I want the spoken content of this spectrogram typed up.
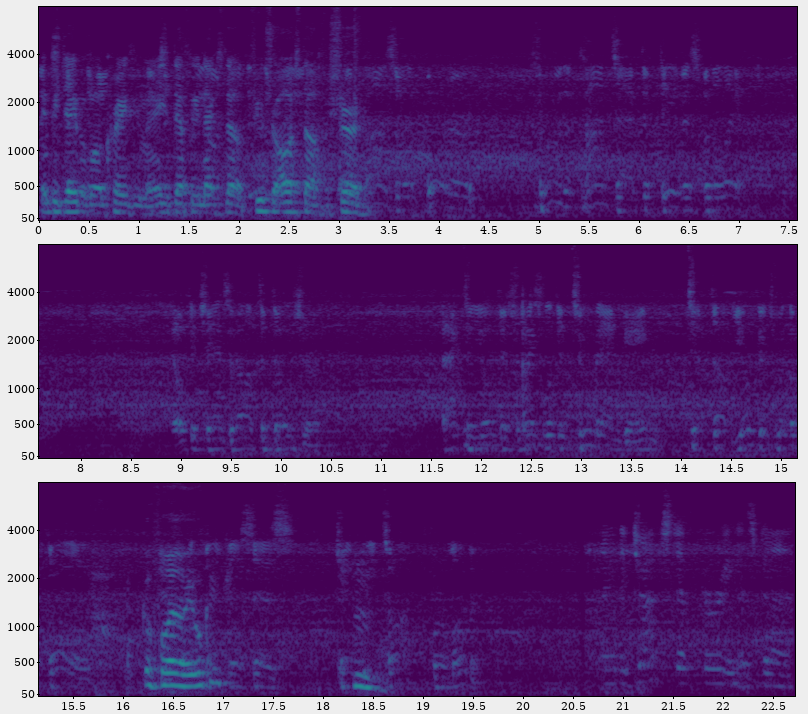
Wasn't MPJ been going crazy, man. He's definitely next up. Future All Star for sure. Jokic hands it off to Dozier. Back to Jokic, nice looking two-man game. Tipped up Jokic with the follow. Good you. Michael says, can we talk for a moment? And the job Steph Curry has done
